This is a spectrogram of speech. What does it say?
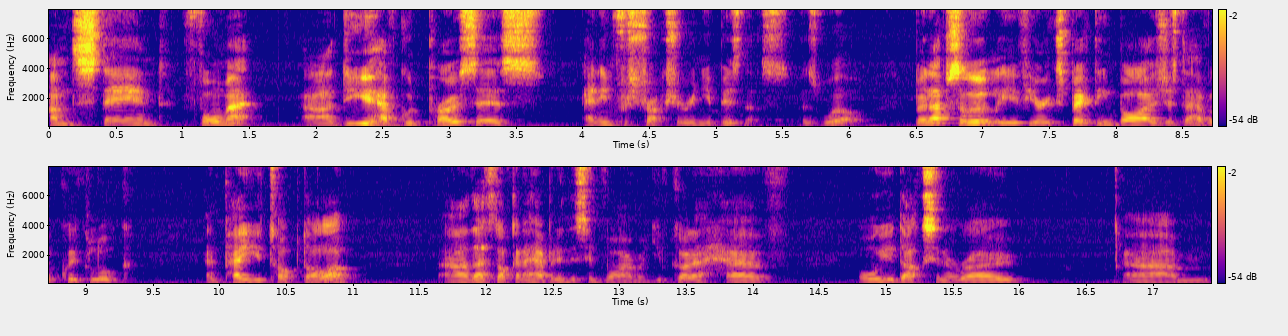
understand format? Uh, do you have good process and infrastructure in your business as well? But absolutely, if you're expecting buyers just to have a quick look and pay you top dollar, uh, that's not going to happen in this environment. You've got to have all your ducks in a row um,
